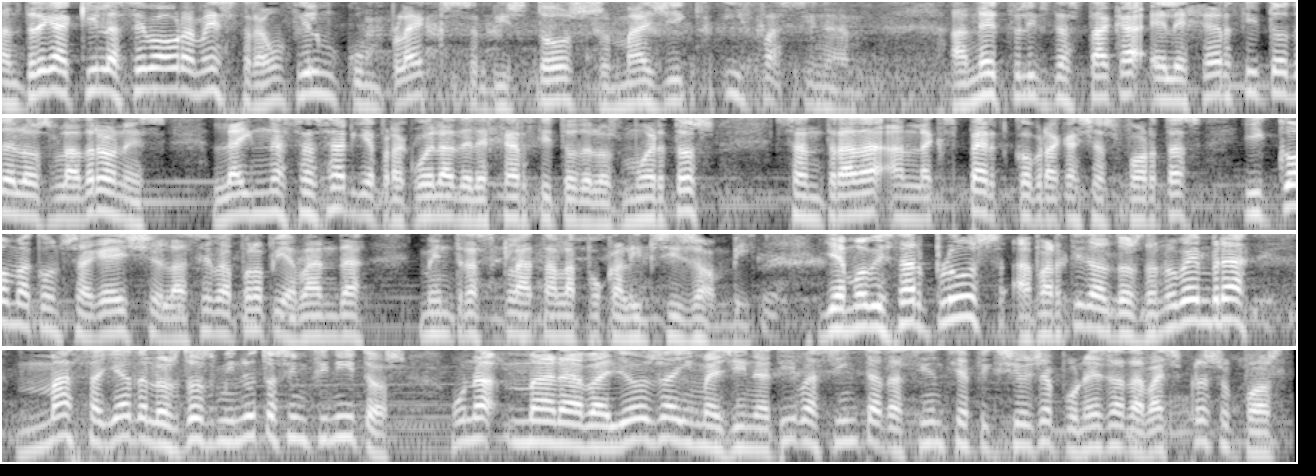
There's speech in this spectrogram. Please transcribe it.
entrega aquí la seva obra mestra, un film complex, vistós, màgic i fascinant. A Netflix destaca El ejército de los ladrones, la innecessària preqüela de l'Ejército de los muertos, centrada en l'expert cobra caixes fortes i com aconsegueix la seva pròpia banda mentre esclata l'apocalipsi zombi. I a Movistar Plus, a partir del 2 de novembre, Más allá de los dos minutos infinitos, una meravellosa imaginativa cinta de ciència-ficció japonesa de baix pressupost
